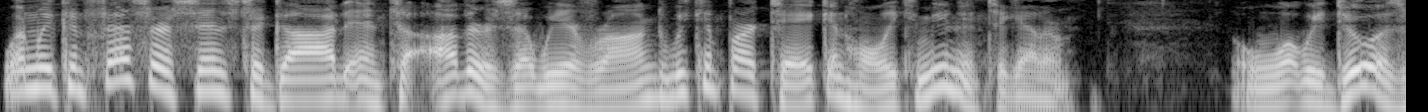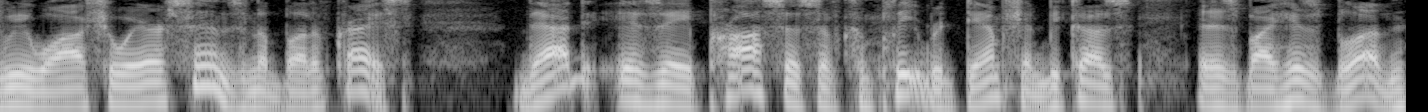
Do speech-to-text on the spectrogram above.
When we confess our sins to God and to others that we have wronged, we can partake in Holy Communion together. What we do is we wash away our sins in the blood of Christ. That is a process of complete redemption because it is by His blood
